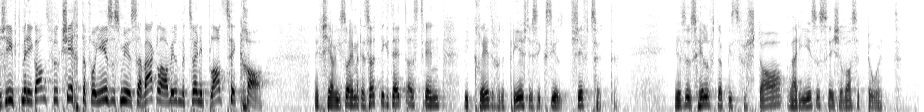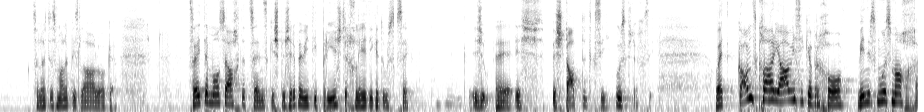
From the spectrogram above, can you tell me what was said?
schreibt, wir haben ganz viele Geschichten von Jesus müssen weglassen, weil wir zu wenig Platz hatten. Dann du, ja, wieso haben wir denn solche Details drin, wie die Kleider der Priester waren oder die Stiftshütte? Jesus hilft, etwas zu verstehen, wer Jesus ist und was er tut. So, lass uns mal etwas anschauen. 2. Mose 28 ist beschrieben, wie die Priesterkleidung ausgesehen ist, äh, ist bestattet war, ausgestochen war. Und hat ganz klare Anweisungen bekommen, wie er es machen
